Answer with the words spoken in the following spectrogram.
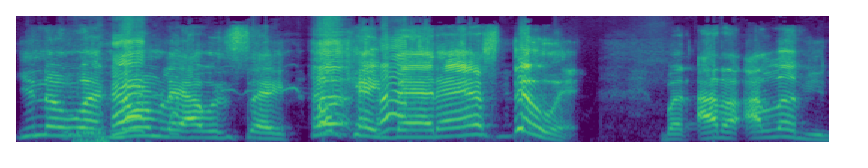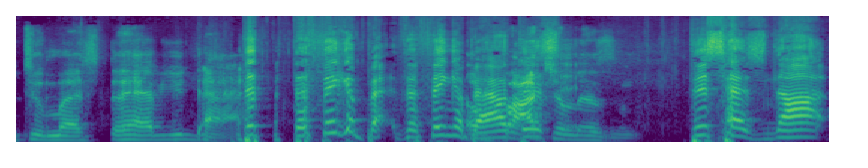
you know what? Normally I would say, "Okay, badass, do it," but I don't. I love you too much to have you die. The, the thing about the thing about this, this has not,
